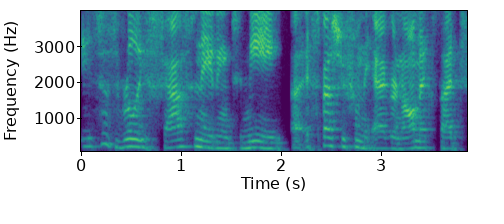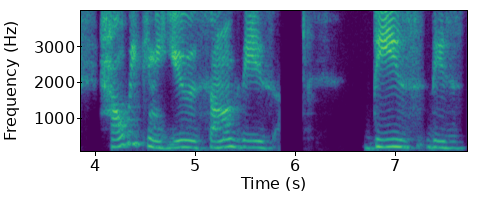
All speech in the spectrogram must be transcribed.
it's just really fascinating to me uh, especially from the agronomic side how we can use some of these these these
